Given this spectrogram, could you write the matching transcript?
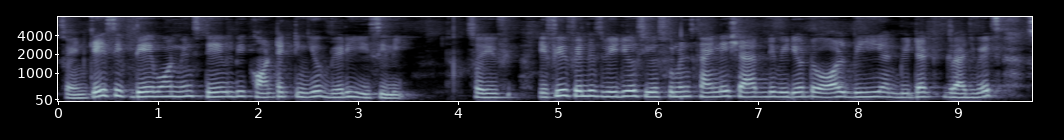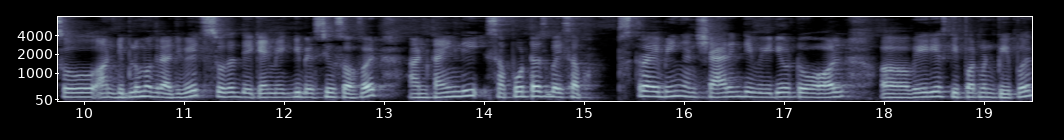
So in case if they want means they will be contacting you very easily so if if you feel this video is useful means kindly share the video to all BE and BTech graduates so and diploma graduates so that they can make the best use of it. And kindly support us by subscribing and sharing the video to all uh, various department people.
